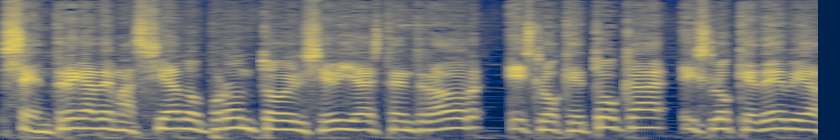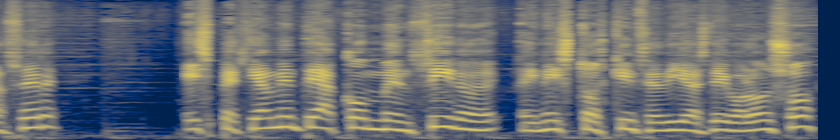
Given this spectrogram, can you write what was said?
se entrega demasiado pronto el Sevilla a este entrenador, es lo que toca, es lo que debe hacer, especialmente ha convencido en estos 15 días Diego Alonso.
